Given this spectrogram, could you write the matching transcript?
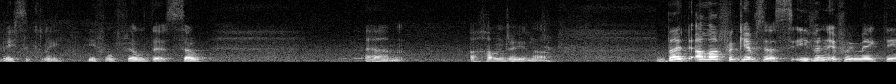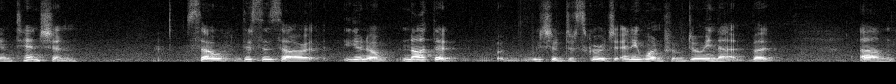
basically he fulfilled this. So um, Alhamdulillah. But Allah forgives us even if we make the intention. So this is our, you know, not that we should discourage anyone from doing that, but um,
